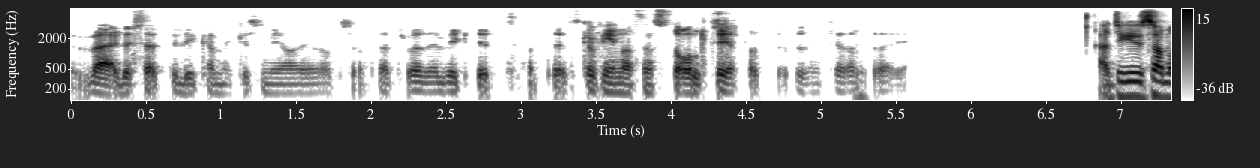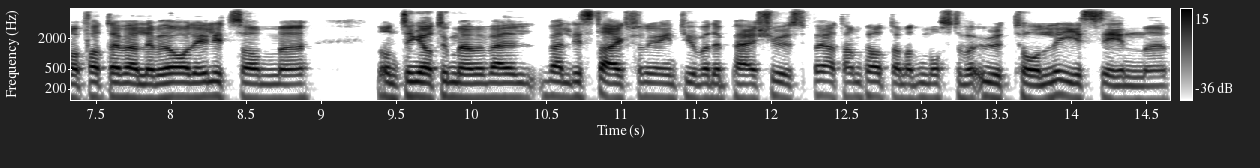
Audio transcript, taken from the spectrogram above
värdesätter lika mycket som jag gör också. För jag tror det är viktigt att det ska finnas en stolthet att representera Sverige. Jag tycker du sammanfattar väldigt bra. Det är lite som eh, någonting jag tog med mig väldigt starkt från när jag intervjuade Per Tjusberg, att han pratade om att man måste vara uthållig i sin, eh,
